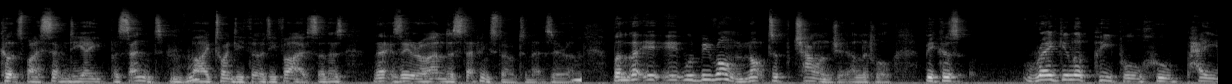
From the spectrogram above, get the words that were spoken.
cuts by 78% mm hmm by 2035. So there's net zero and a stepping stone to net zero. But it, it would be wrong not to challenge it a little because regular people who pay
